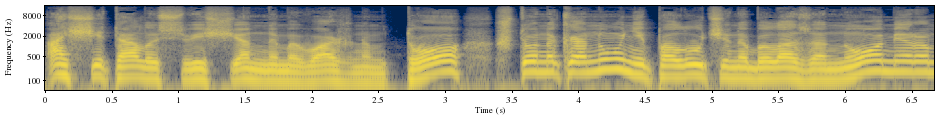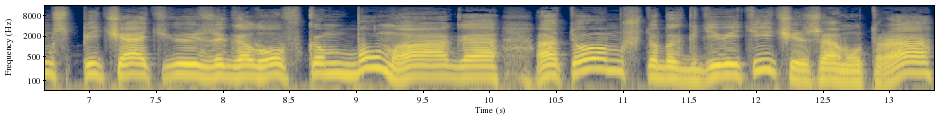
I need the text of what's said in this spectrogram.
а считалось священным и важным то, что накануне получена была за номером с печатью и заголовком бумага о том, чтобы к девяти часам утра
